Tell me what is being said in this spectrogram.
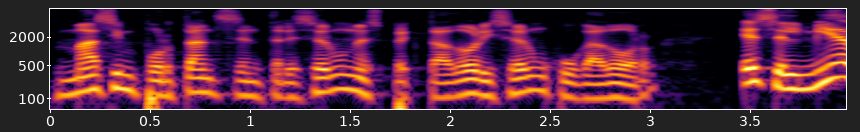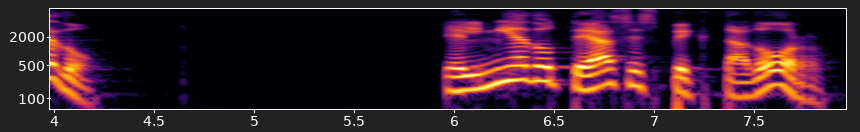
más importantes entre ser un espectador y ser un jugador es el miedo. El miedo te hace espectador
